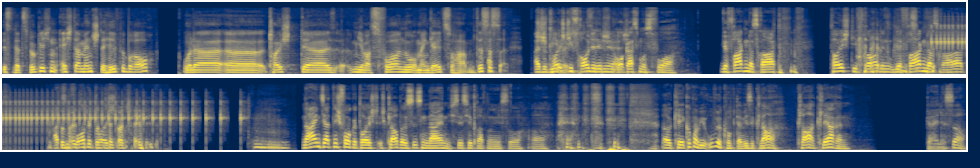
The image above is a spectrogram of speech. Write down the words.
ist es jetzt wirklich ein echter Mensch, der Hilfe braucht? Oder äh, täuscht der mir was vor, nur um mein Geld zu haben? Das ist. Also täuscht die schwierig. Frau dir den schwierig. Orgasmus vor. Wir fragen das Rad. täuscht die Frau den, wir fragen das Rad. Hat sie 90% vorgetäuscht? wahrscheinlich. Nein, sie hat nicht vorgetäuscht. Ich glaube, es ist ein Nein. Ich sehe es hier gerade noch nicht so. Ah. okay, guck mal, wie Uwe guckt. Da will sie klar, klar erklären. Geile Sau.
